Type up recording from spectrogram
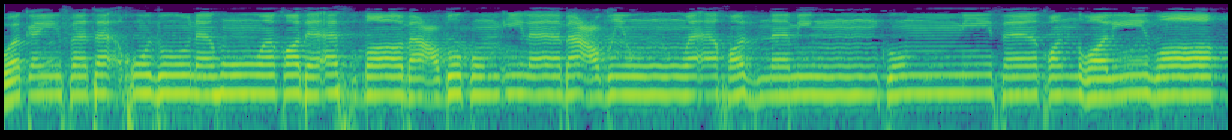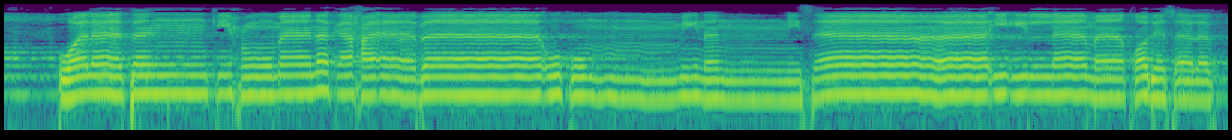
وَكَيْفَ تَأْخُذُونَهُ وَقَدْ أَفْضَى بَعْضُكُمْ إِلَى بَعْضٍ وَأَخَذْنَ مِنكُم مِّيثَاقًا غَلِيظًا وَلَا تَنكِحُوا مَا نَكَحَ آبَاؤُكُم مِّنَ النِّسَاءِ إِلَّا مَا قَدْ سَلَفَ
